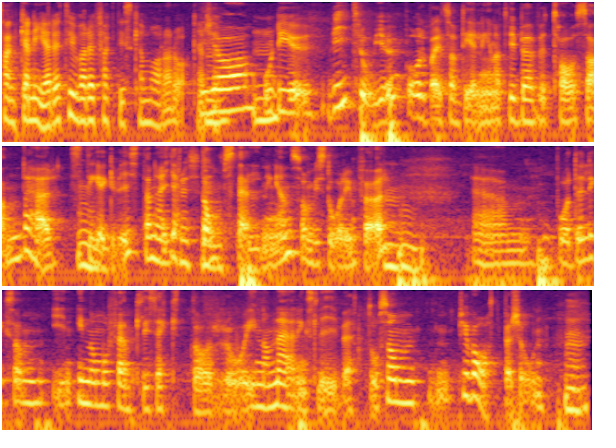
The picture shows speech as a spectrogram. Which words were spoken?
Tankar ner det till vad det faktiskt kan vara då. Kanske. Ja, Mm. och det vi tror ju på hållbarhetsavdelningen att vi behöver ta oss an det här Mm. stegvis. Den här jätteomställningen som vi står inför. Mm. Ehm, både liksom in, inom offentlig sektor och inom näringslivet och som privatperson. Mm.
